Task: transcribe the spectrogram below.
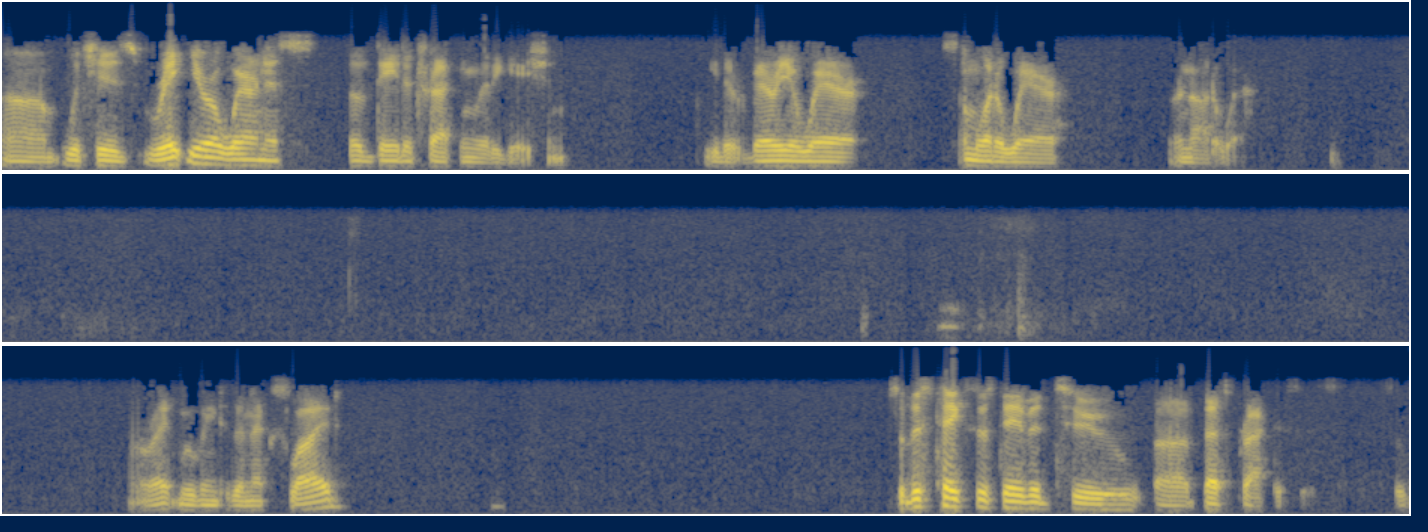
um, which is rate your awareness of data tracking litigation, either very aware, somewhat aware, or not aware. All right, moving to the next slide. So this takes us, David, to uh, best practices. So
